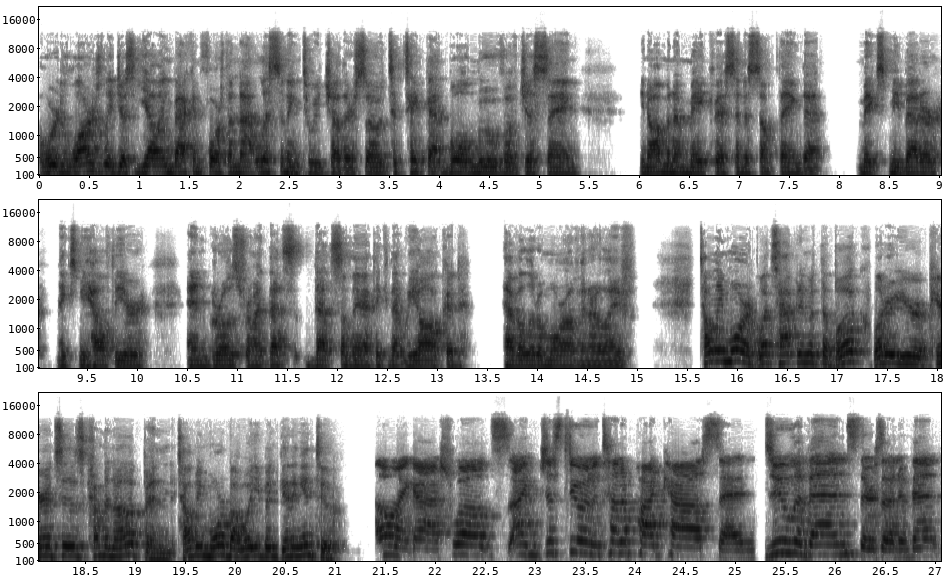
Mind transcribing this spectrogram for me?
we're largely just yelling back and forth and not listening to each other. So to take that bold move of just saying, you know, I'm going to make this into something that makes me better, makes me healthier, and grows from it. That's that's something I think that we all could have a little more of in our life. Tell me more. What's happening with the book? What are your appearances coming up? And tell me more about what you've been getting into. Oh my gosh. Well, I'm just doing a ton of podcasts and Zoom events. There's an event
